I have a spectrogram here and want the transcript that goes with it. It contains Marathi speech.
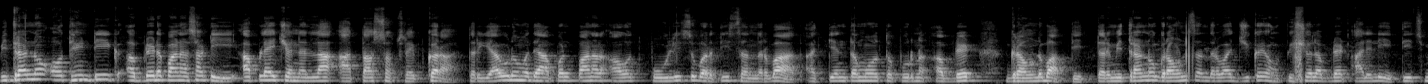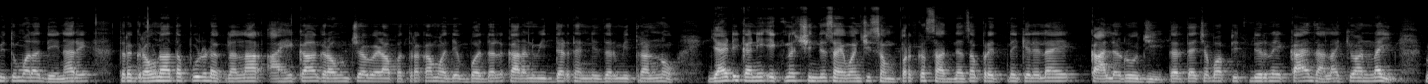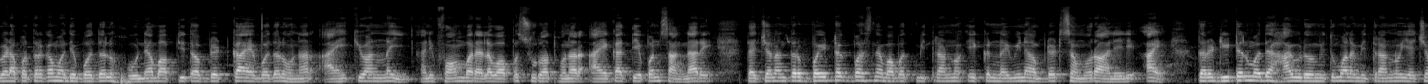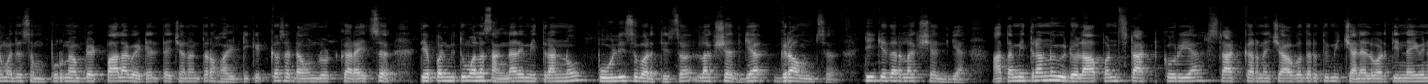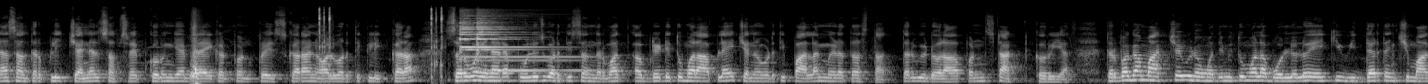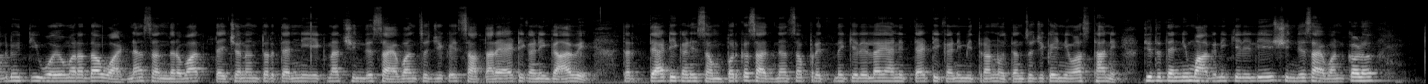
मित्रांनो ऑथेंटिक अपडेट पाहण्यासाठी आपल्या चॅनलला आता सबस्क्राईब करा. तर या व्हिडिओमध्ये आपण पाहणार आहोत पोलीस भरती संदर्भात अत्यंत महत्त्वपूर्ण अपडेट ग्राउंड बाबतीत. तर मित्रांनो ग्राउंड संदर्भात जी काही ऑफिशियल अपडेट आलेली तीच मी तुम्हाला देणार आहे. तर ग्राउंड आता पुढे ढकलणार आहे का? ग्राउंडच्या वेळापत्रकामध्ये बदल कारण विद्यार्थ्यांनी जर मित्रांनो या ठिकाणी एकनाथ शिंदे साहेबांशी संपर्क साधण्याचा प्रयत्न केलेला आहे काल रोजी तर त्याच्या बाबतीत निर्णय काय झाला किंवा नाही वेळापत्रकामध्ये बदल होण्याबाबतीत अपडेट काय बदल होणार आहे किंवा नाही आणि फॉर्म भरायला वापस सुरुवात होणार आहे का ते पण सांगणार आहे. त्याच्यानंतर बैठक बसण्याबाबत मित्रांनो एक नवीन अपडेट समोर आलेली आहे. तर डिटेलमध्ये हा व्हिडिओ मी तुम्हाला मित्रांनो याच्यामध्ये संपूर्ण अपडेट पाहायला भेटेल. त्याच्यानंतर हॉल तिकीट कसं डाउनलोड करायचं ते पण मी तुम्हाला सांगणार आहे मित्रांनो. पोलीस भरतीचं लक्षात घ्या ग्राउंडचं. ठीक आहे तर लक्षात घ्या. आता मित्रांनो व्हिडिओला आपण स्टार्ट करूया. स्टार्ट करण्याच्या अगोदर तुम्ही चॅनलवरती नवीन असाल तर प्लीज चॅनल सबस्क्राईब करून घ्या. बेलायकन पण प्रेस करा आणि ऑलवरती क्लिक करा. सर्व येणाऱ्या पोलीस भरती संदर्भात अपडेट हे तुम्हाला आपल्या चॅनलवरती पाहायला मिळत असतात. तर व्हिडिओला आपण स्टार्ट करूया. तर बघा मागच्या व्हिडिओमध्ये मी तुम्हाला बोललेलो आहे की विद्यार्थ्यांची मागणी होती वयोमर्यादा वाढण्यासंदर्भात. त्याच्यानंतर त्यांनी एकनाथ शिंदे साहेबांचं जे काही सातारा या ठिकाणी गाव आहे तर त्या ठिकाणी संपर्क साधण्याचा प्रयत्न केलेला आहे. आणि त्या ठिकाणी मित्रांनो त्यांचं जे काही निवासस्थान आहे तिथं त्यांनी मागणी केलेली आहे शिंदे साहेबांकडं.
